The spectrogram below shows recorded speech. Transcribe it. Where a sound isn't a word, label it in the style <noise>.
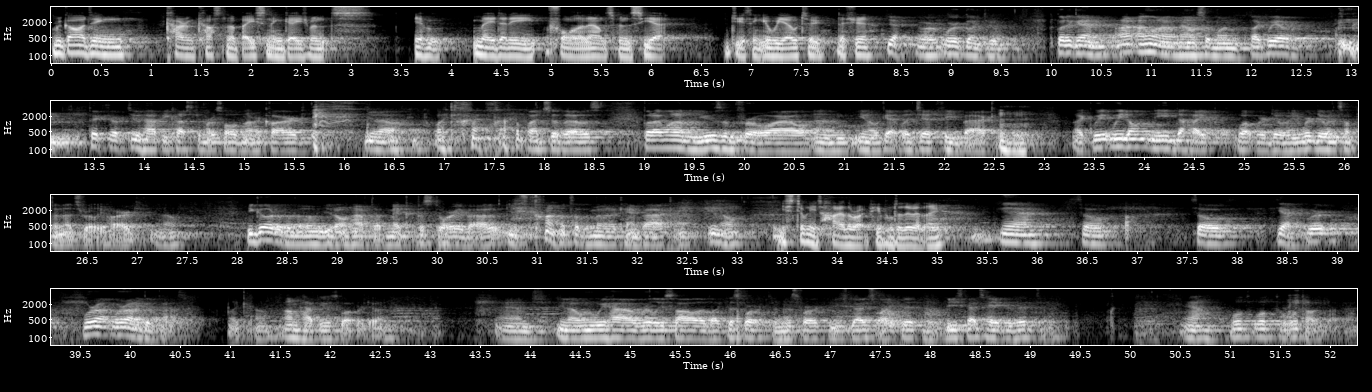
Regarding current customer base and engagements, you haven't made any formal announcements yet. Do you think you'll be able to this year? Yeah, we're, we're going to. But again, I, I want to announce someone. like, we have a <clears throat> picture of two happy customers holding our card, you know, <laughs> like a bunch of those. But I want them to use them for a while and, you know, get legit feedback. Like, we, we don't need to hype what we're doing. We're doing something that's really hard, you know. You go to the moon, you don't have to make up a story about it. You just <laughs> gone to the moon and came back, and, you know. You still need to hire the right people to do it, though. Yeah. So, so yeah, we're we're on, we're on a good path. Like um, I'm happy with what we're doing. And you know, when we have really solid, like this worked and this worked, and these guys liked it, and these guys hated it. Yeah, we'll we'll we'll talk about that.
